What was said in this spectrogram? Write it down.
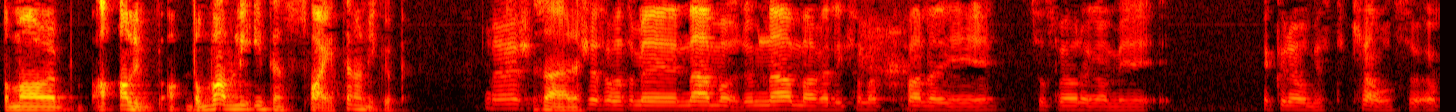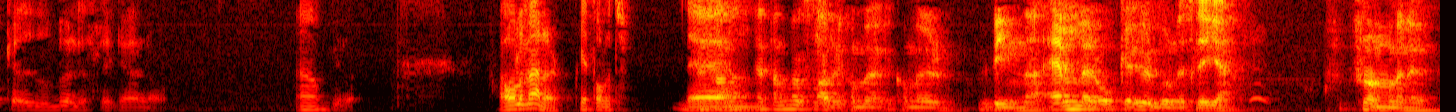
de har aldrig, de vann väl inte ens Schweiz när de gick upp. Nej. Det känns som att de är närmare, de är närmare liksom att falla i, så småningom i ekonomiskt kaos och åka ur Bundesliga än att- Ja. Jag håller med där, helt och hållet. Ett annat, ett annat lag som aldrig kommer, kommer vinna eller åka ur Bundesliga från och med nu,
